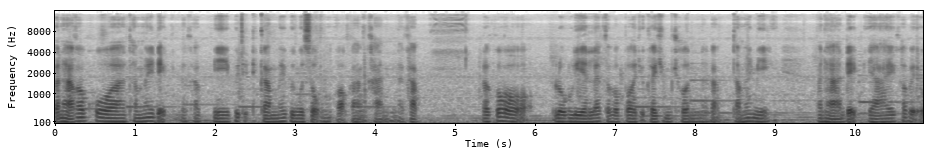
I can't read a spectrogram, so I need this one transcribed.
ปัญหาครอบครัวทำให้เด็กนะครับ มีพฤติกรรมไม่พึงประสงค์ออกกลางคันนะครับ แล้วก็โรงเรียนและสปปอยู่ไกลชุมชนนะครับทำให้มี ปัญหาเด็กย้ายเข้าไปโอ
